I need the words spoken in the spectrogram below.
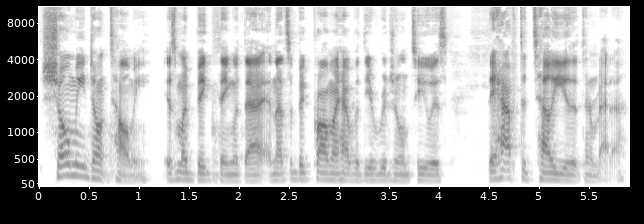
Show me, don't tell me is my big thing with that. And that's a big problem I have with the original too is they have to tell you that they're meta.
